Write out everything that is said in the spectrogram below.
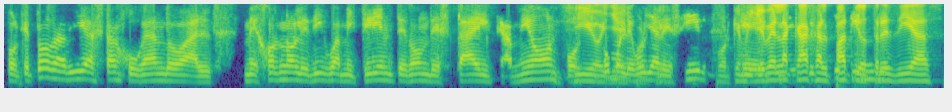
Porque todavía están jugando al mejor no le digo a mi cliente dónde está el camión, porque, ¿cómo le voy a decir? Porque me llevé la caja al patio tres días.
